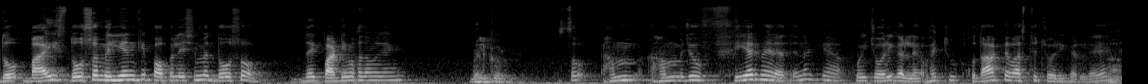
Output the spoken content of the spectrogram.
दो बाईस दो सौ मिलियन की पॉपुलेशन में 200 तो एक पार्टी में खत्म हो जाएँगे। बिल्कुल। तो हम हम जो फियर में रहते हैं ना कि कोई चोरी कर लेगा भाई तू खुदा के वास्ते चोरी कर ले। हाँ।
